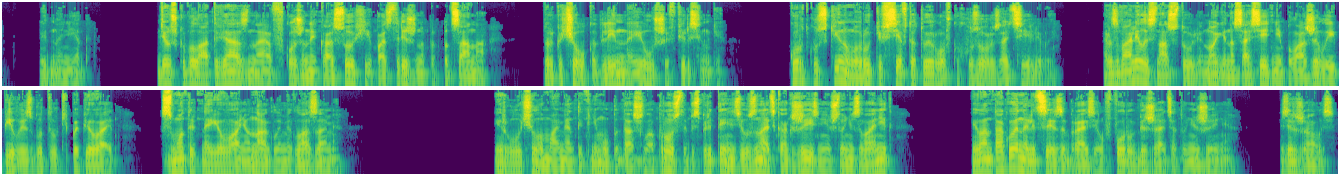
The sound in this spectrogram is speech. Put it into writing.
Видно, нет. Девушка была отвязная, в кожаной косухе и подстрижена под пацана. Только челка длинная и уши в пирсинге. Куртку скинула, руки все в татуировках, узоры затейливые. Развалилась на стуле, ноги на соседние положила и пиво из бутылки попивает. Смотрит на ее Ваню наглыми глазами. Ира улучила момент и к нему подошла. Просто, без претензий, узнать, как жизнь и что не звонит – Иван такое на лице изобразил, впору бежать от унижения. Сдержалась.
